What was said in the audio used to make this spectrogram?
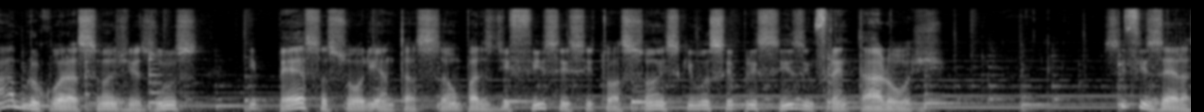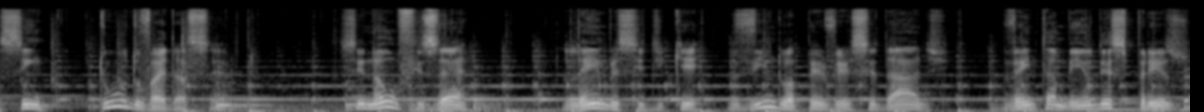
Abra o coração a Jesus e peça sua orientação para as difíceis situações que você precisa enfrentar hoje. Se fizer assim, tudo vai dar certo. Se não o fizer, lembre-se de que, vindo a perversidade, vem também o desprezo,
